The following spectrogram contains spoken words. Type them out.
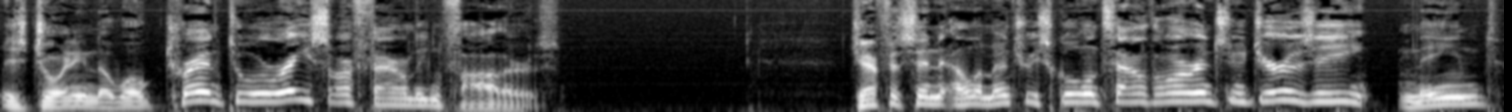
is joining the woke trend to erase our founding fathers. Jefferson Elementary School in South Orange, New Jersey, named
